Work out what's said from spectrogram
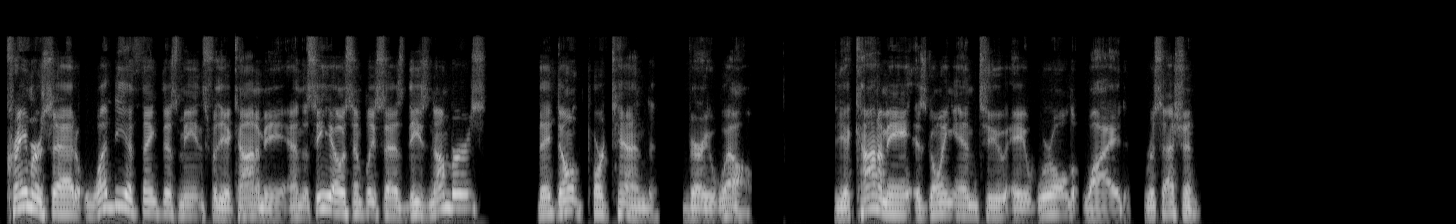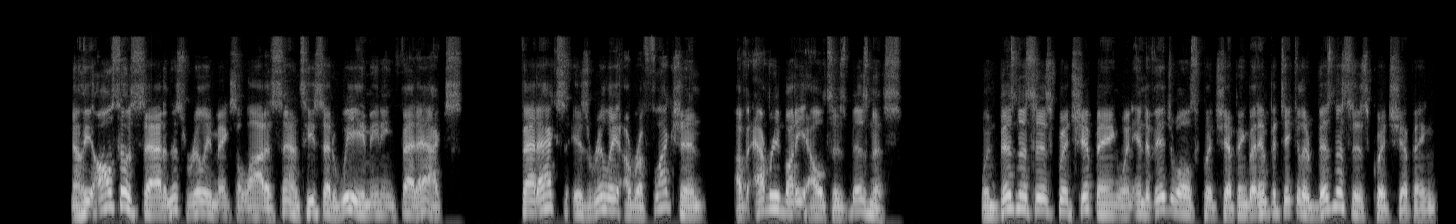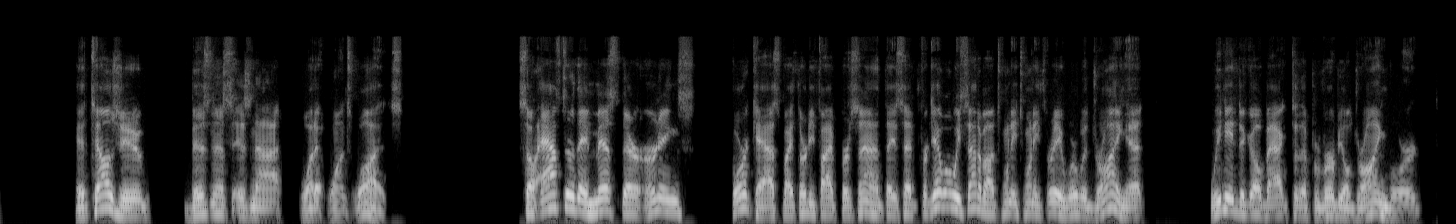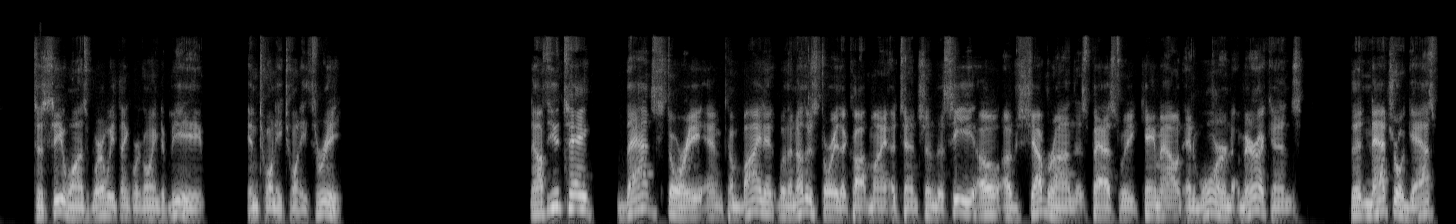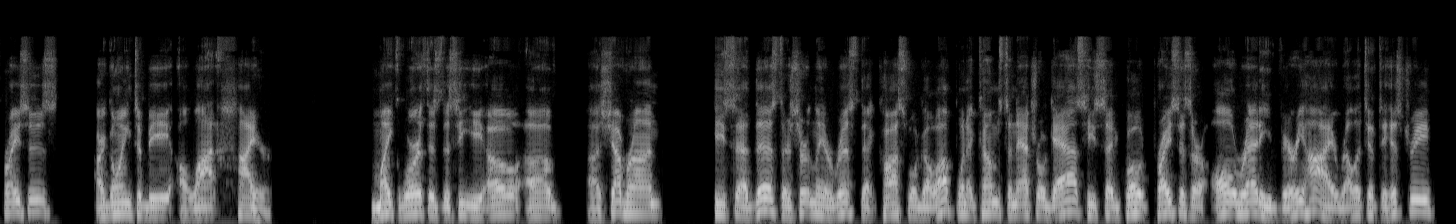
Cramer said, What do you think this means for the economy? And the CEO simply says, These numbers, they don't portend very well. The economy is going into a worldwide recession. Now, he also said, and this really makes a lot of sense, he said, we, meaning FedEx, FedEx is really a reflection of everybody else's business. When businesses quit shipping, when individuals quit shipping, but in particular businesses quit shipping, it tells you business is not what it once was. So after they missed their earnings forecast by 35%, they said, forget what we said about 2023. We're withdrawing it. We need to go back to the proverbial drawing board to see once where we think we're going to be in 2023. Now, if you take that story and combine it with another story that caught my attention. The CEO of Chevron this past week came out and warned Americans that natural gas prices are going to be a lot higher. Mike Wirth is the CEO of uh, Chevron. He said this, there's certainly a risk that costs will go up when it comes to natural gas. He said, quote, prices are already very high relative to history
